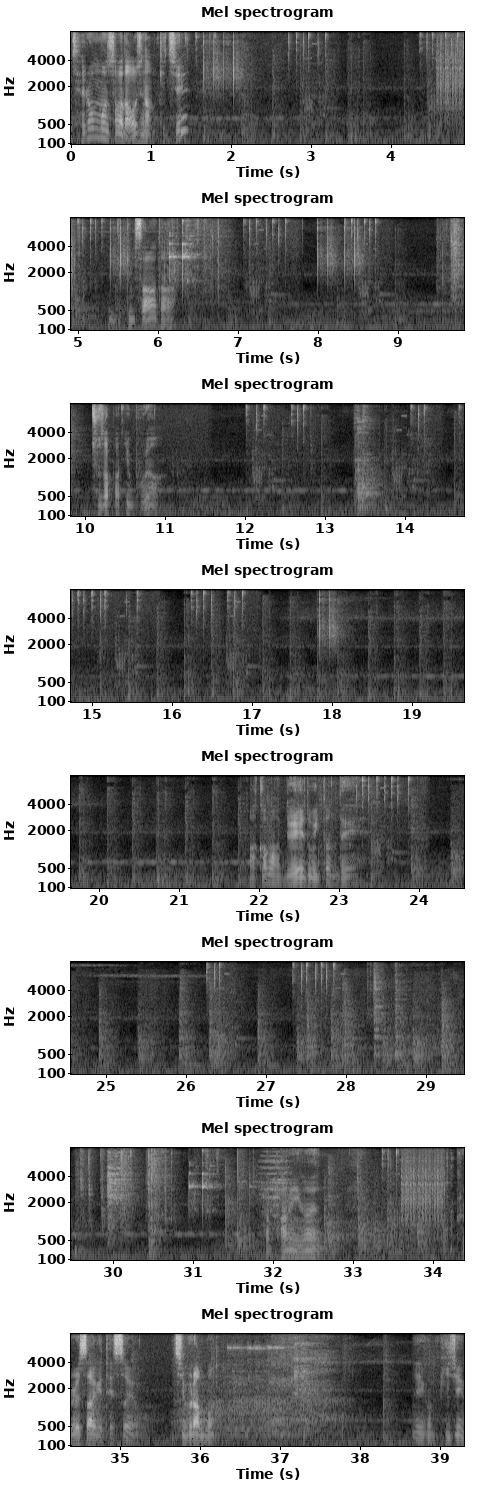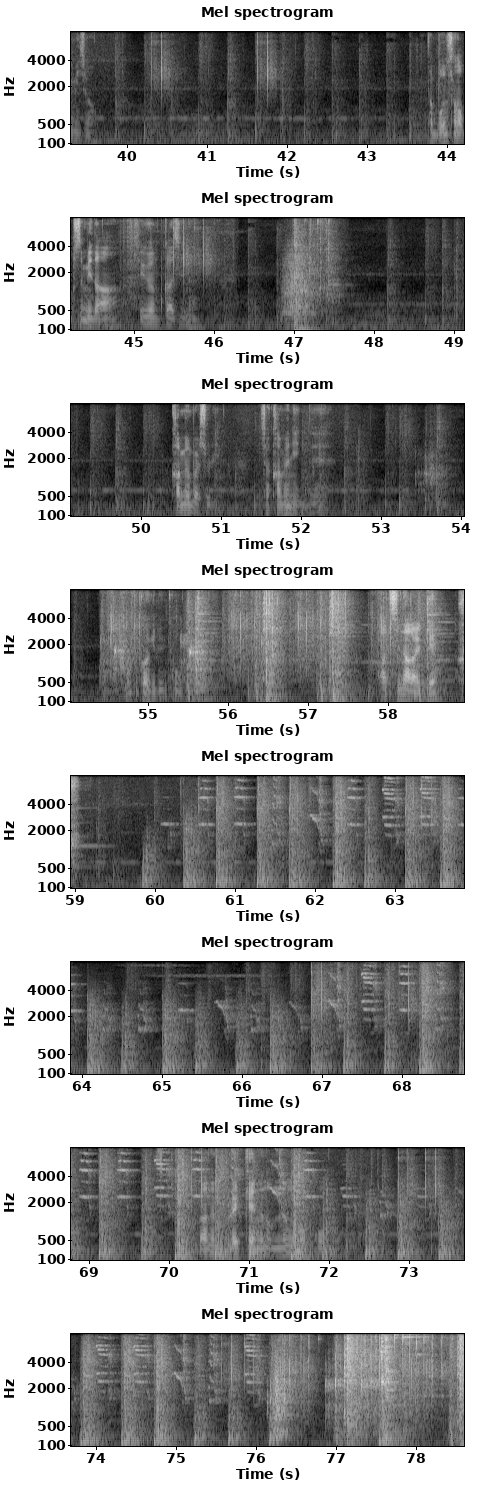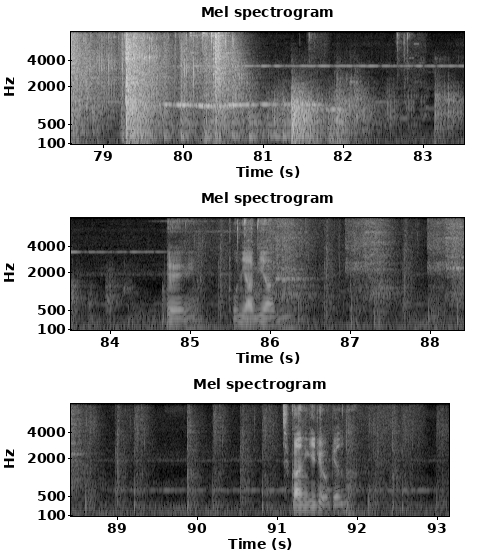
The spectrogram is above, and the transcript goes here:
새로운 몬스터가 나오진 않겠지? 이 느낌 싸하다 주사파 이거 뭐야? 아까 막 뇌도 있던데. 파밍은 그럴싸하게 됐어요. 집을 한번. 네 이건 BGM이죠 몬스터는 없습니다. 지금까지는. 가면 발소리. 진짜 가면이 있네. 아, 호두가기도 있고. 아 지나갈게. 나는 브레켄은 없는 것 미야미 집 가는 길이 여기였나?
